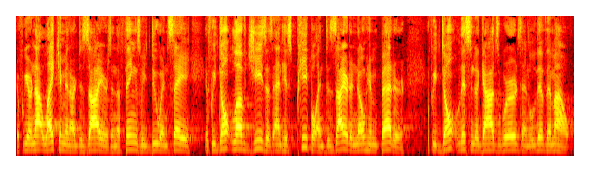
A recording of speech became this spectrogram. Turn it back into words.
If we are not like him in our desires and the things we do and say, if we don't love Jesus and his people and desire to know him better, if we don't listen to God's words and live them out,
